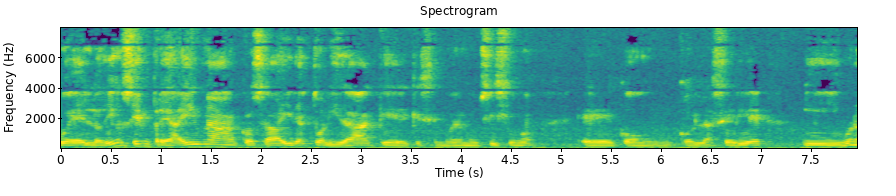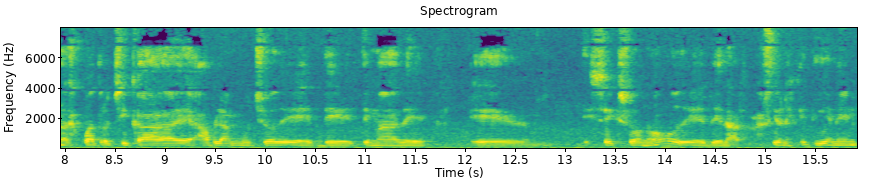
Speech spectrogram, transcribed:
Pues lo digo siempre, hay una cosa ahí de actualidad que, que se mueve muchísimo eh, con, con la serie y bueno, las cuatro chicas eh, hablan mucho de, de temas de, eh, de sexo, ¿no? De, de las relaciones que tienen,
